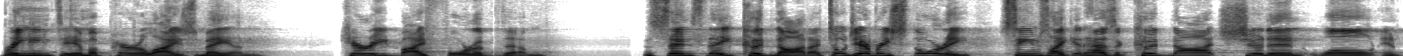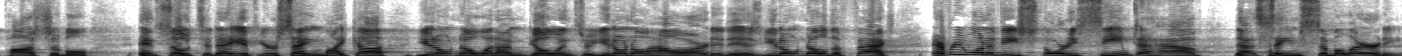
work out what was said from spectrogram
bringing to him a paralyzed man, carried by four of them. And since they could not, I told you every story seems like it has a could not, shouldn't, won't, impossible. And so today, if you're saying, Micah, you don't know what I'm going through, you don't know how hard it is, you don't know the facts, every one of these stories seem to have that same similarity.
